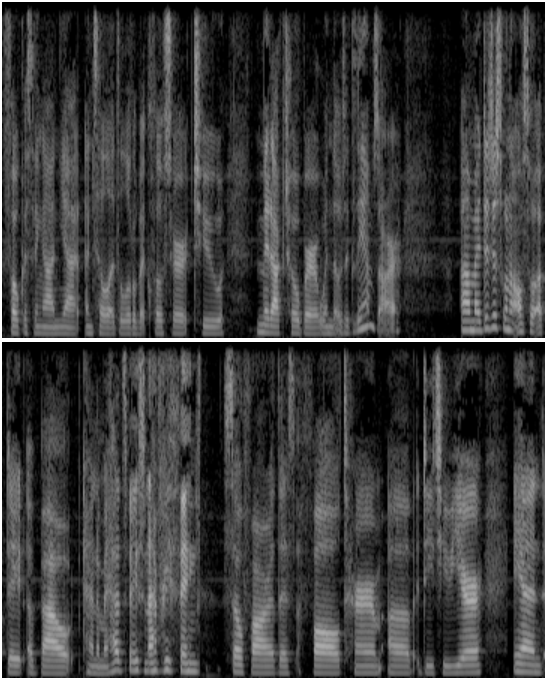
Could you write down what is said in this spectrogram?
focusing on yet until it's a little bit closer to mid October when those exams are. Um, I did just want to also update about kind of my headspace and everything so far this fall term of D2 year. And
